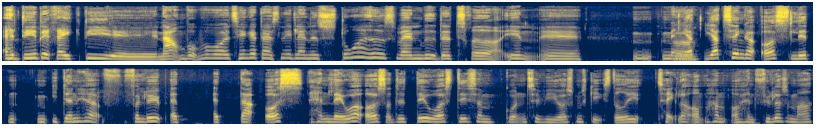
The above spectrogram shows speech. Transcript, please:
at det er det rigtige øh, navn? Hvor, hvor jeg tænker, der er sådan et eller andet storhedsvandvid, der træder ind. Øh. Men Og- jeg, jeg tænker også lidt i den her forløb, at, at der også, han laver også, og det, det er jo også det, som grunden til, at vi også måske stadig taler om ham, og han fylder så meget,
